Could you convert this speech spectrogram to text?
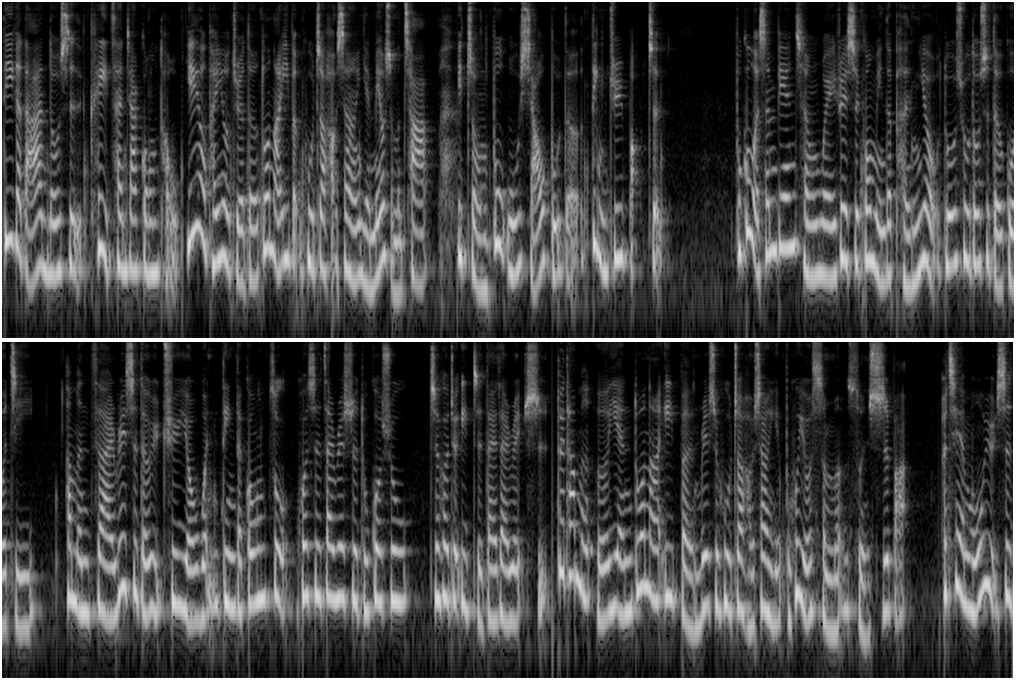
第一个答案都是可以参加公投。也有朋友觉得多拿一本护照好像也没有什么差，一种不无小补的定居保证。不过，我身边成为瑞士公民的朋友，多数都是德国籍。他们在瑞士德语区有稳定的工作，或是在瑞士读过书，之后就一直待在瑞士。对他们而言，多拿一本瑞士护照好像也不会有什么损失吧。而且母语是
